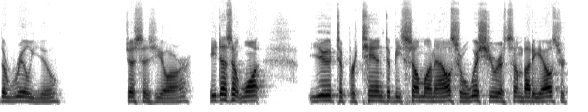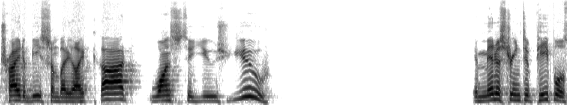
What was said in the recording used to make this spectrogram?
the real you, just as you are. He doesn't want you to pretend to be someone else or wish you were somebody else or try to be somebody like God wants to use you in ministering to people,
